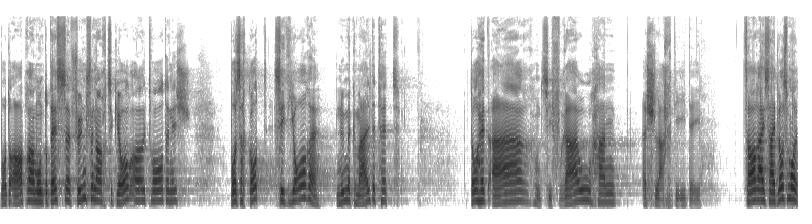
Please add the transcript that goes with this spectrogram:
Wo der Abraham unterdessen 85 Jahre alt geworden ist, wo sich Gott seit Jahren nicht mehr gemeldet hat, da hat er und seine Frau eine schlechte Idee. Sarai sagt, los mal,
